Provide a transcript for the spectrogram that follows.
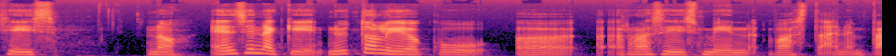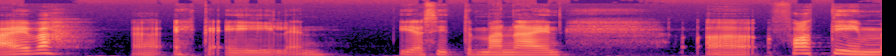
siis, no ensinnäkin nyt oli joku ö, rasismin vastainen päivä, ö, ehkä eilen, ja sitten mä näin ö, Fatim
